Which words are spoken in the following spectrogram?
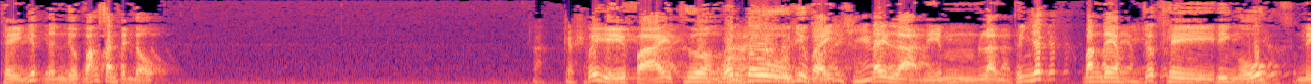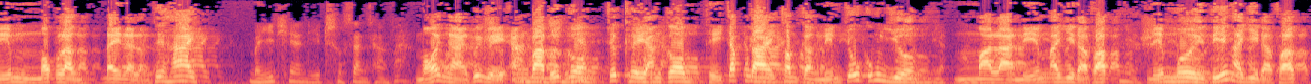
Thì nhất định được vãng sanh tịnh độ Quý vị phải thường huân tu như vậy. Đây là niệm lần thứ nhất Ban đêm trước khi đi ngủ. Niệm một lần. Đây là lần thứ hai. Mỗi ngày quý vị ăn ba bữa cơm. Trước khi ăn cơm thì chắp tay Không cần niệm chú cúng dường Mà là niệm A-di-đà Phật. Niệm 10 tiếng A-di-đà Phật.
